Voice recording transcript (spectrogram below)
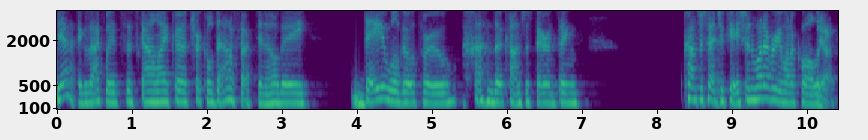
Yeah, exactly. It's it's kind of like a trickle down effect. You know, they they will go through the conscious parenting, conscious education, whatever you want to call it. Yeah.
